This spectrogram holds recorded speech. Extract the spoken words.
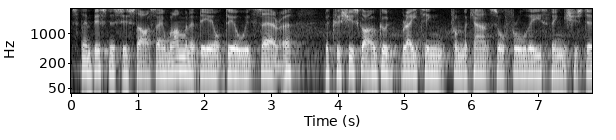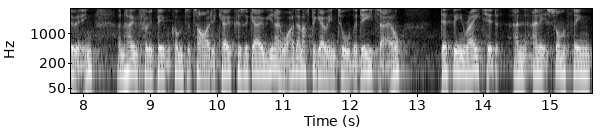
So then businesses start saying, well, I'm going to deal deal with Sarah because she's got a good rating from the council for all these things she's doing, and hopefully people come to Tidyco because they go, you know what, I don't have to go into all the detail. They've been rated, and and it's something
